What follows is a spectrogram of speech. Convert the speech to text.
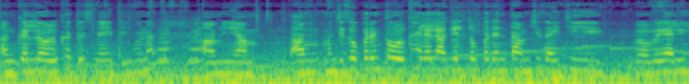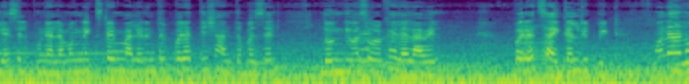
अंकलला ओळखतच नाही ती हो ना? आम्ही आम- आम- म्हणजे जोपर्यंत ओळखायला लागेल तोपर्यंत आमची जायची वेळ आलेली असेल पुण्याला. मग नेक्स्ट टाइम आल्यानंतर परत ती शांत बसेल. दोन दिवस ओळखायला लावेल. परत सायकल रिपीट. हो ना अनु?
